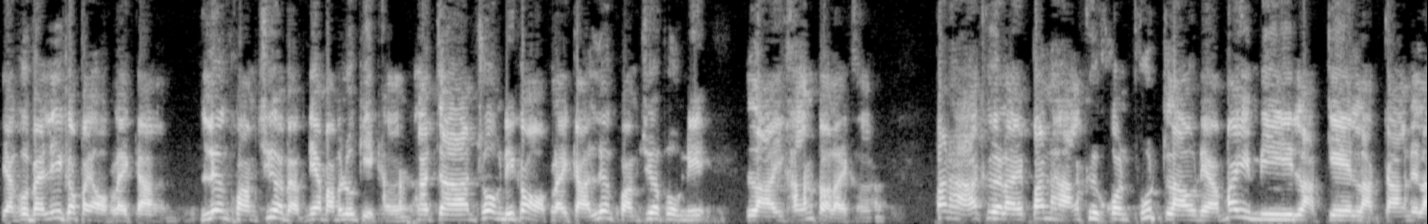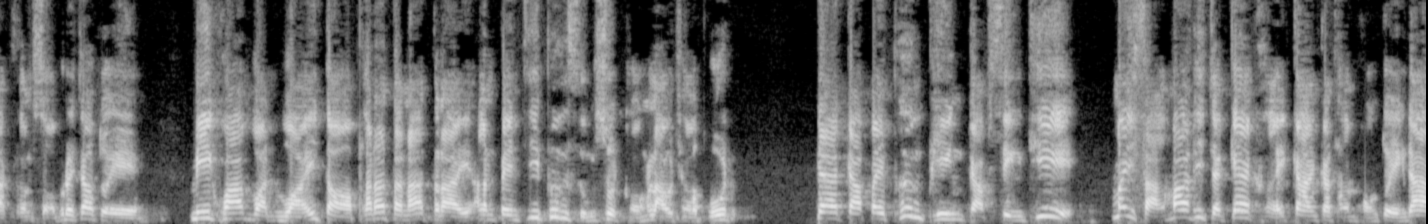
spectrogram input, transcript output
อย่างคุณแบลลี่ก็ไปออกรายการ เรื่องความเชื่อแบบเนี้ยมาไม่รู้กี่ครั้งอาจารย์ช่วงนี้ก็ออกรายการเรื่องความเชื่อพวกนี้หลายครั้งต่อหลายครั้ง ปัญหาคืออะไรปัญหาคือคนพุทธเราเนี่ยไม่มีหลักเกณฑ์หลักการในหลักคำสอนพระเจ้าตัวเอง มีความหวั่นไหวต่อพระรัตนตรัยอันเป็นที่พึ่งสูงสุดของเราชาวพุทธแต่กลับไปพึ่งพิงกับสิ่งที่ไม่สามารถที่จะแก้ไขการกระทำของตัวเองได้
